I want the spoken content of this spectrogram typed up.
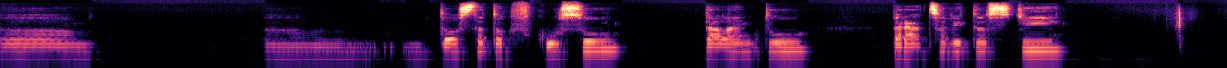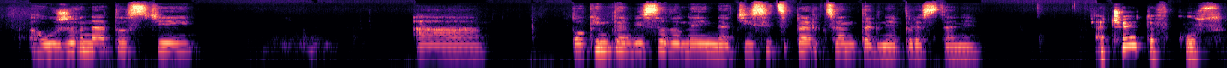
uh, dostatok vkusu, talentu, pracovitosti, húžovnatosti a pokým ten výsledok je na 1000%, tak neprestane. A čo je to vkus?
